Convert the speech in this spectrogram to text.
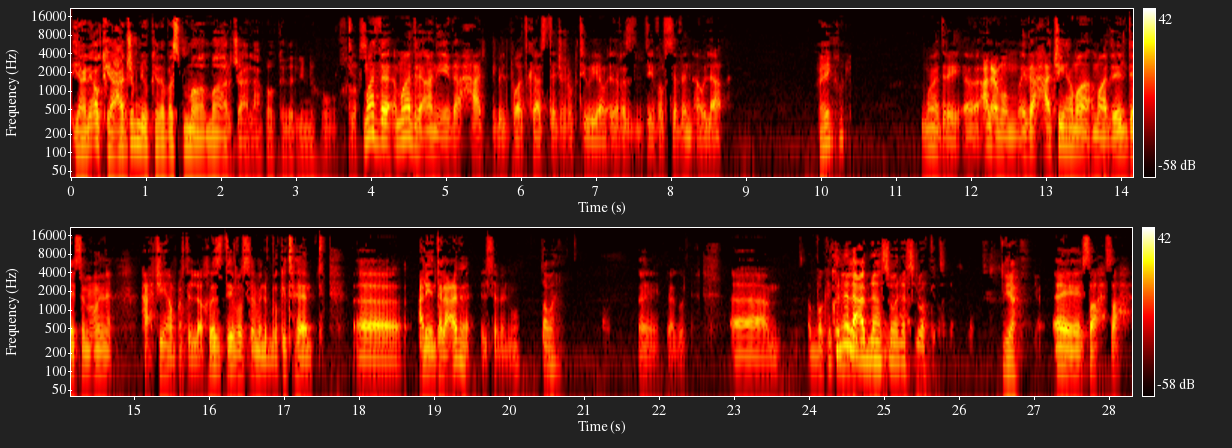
يعني أوكي عاجبني وكذا بس ما ما أرجع ألعبه وكذا لأنه خلاص. ما أدري- ما أدري أني إذا حاجي بالبودكاست تجربتي ويا Resident Evil 7 أو لا. أي يقول؟ ما أدري. آه، على العموم إذا حاكيها ما ما أدري. اللي يسمعونه حاحكيها مرة الاخ Resident Evil 7 بوقتها آه علي أنت لاعبها ال7 مو؟ طبعا. اي أقول. آم، بوقتها كلنا لعبناها سوا نفس الوقت. يا. اي صح صح.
